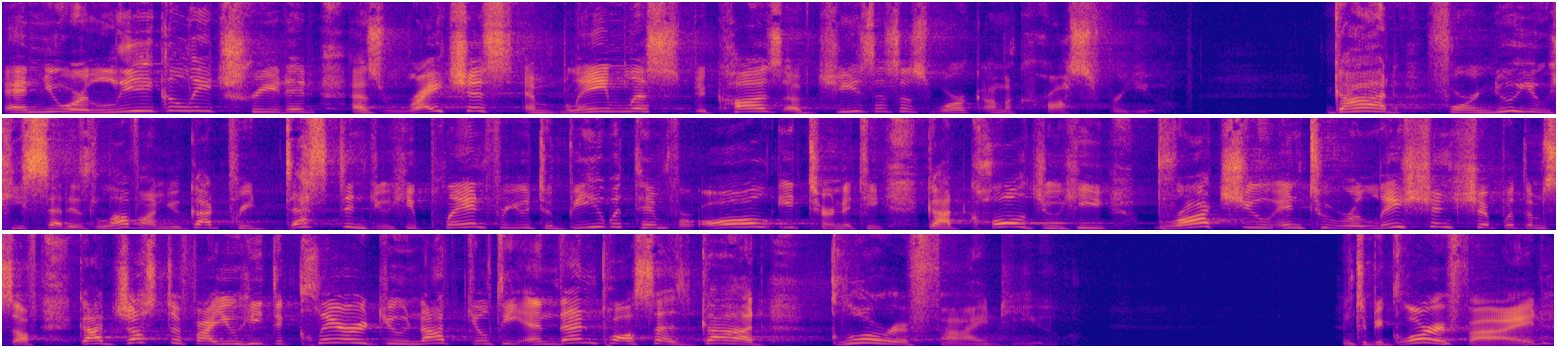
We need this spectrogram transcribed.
and you are legally treated as righteous and blameless because of Jesus' work on the cross for you. God foreknew you. He set his love on you. God predestined you. He planned for you to be with him for all eternity. God called you. He brought you into relationship with himself. God justified you. He declared you not guilty. And then Paul says, God glorified you. And to be glorified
